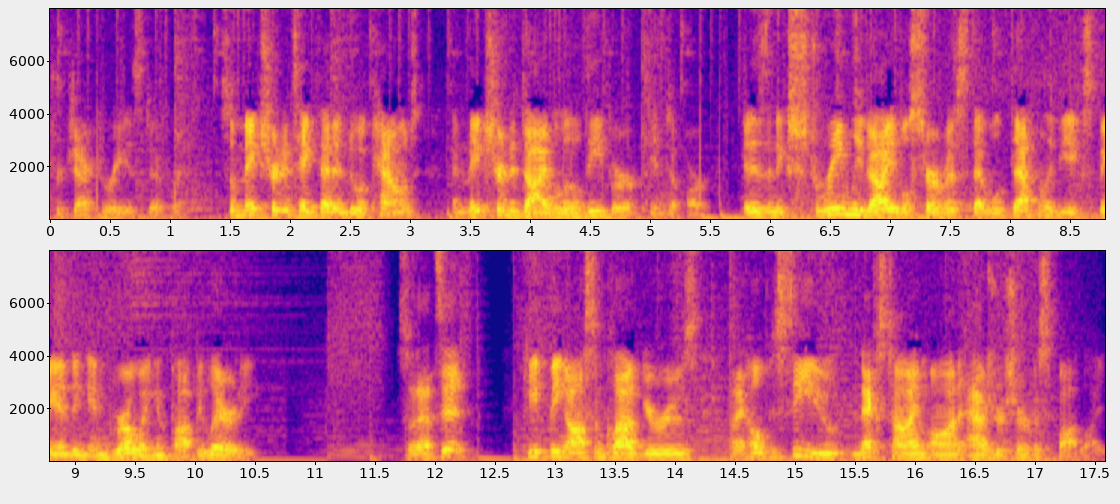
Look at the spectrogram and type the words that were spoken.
trajectory is different. So make sure to take that into account and make sure to dive a little deeper into ARC. It is an extremely valuable service that will definitely be expanding and growing in popularity. So that's it. Keep being awesome, Cloud Gurus, and I hope to see you next time on Azure Service Spotlight.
